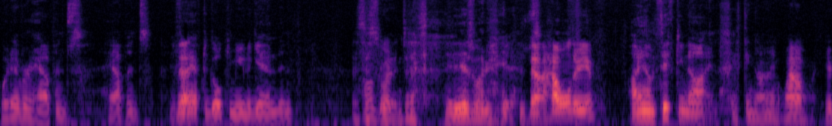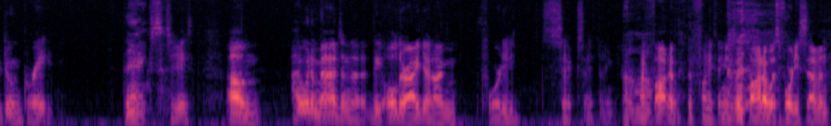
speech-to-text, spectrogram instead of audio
whatever happens, happens. If now, I have to go commute again, then this is what it is. It is what it is. Now, how old are you? I am 59. 59. Wow, you're doing great. Thanks. Jeez. Um, I would imagine that the older I get, I'm 40 six, I think. I, uh-huh. I thought I, the funny thing is I thought I was 47. Uh-huh.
